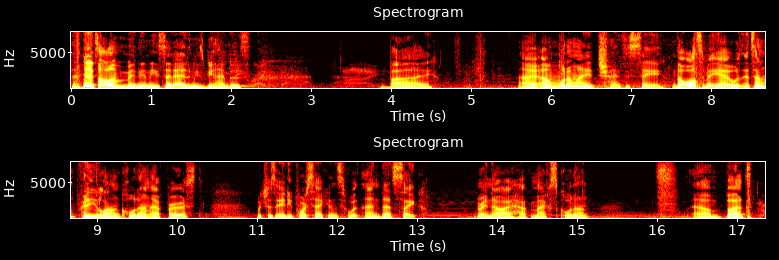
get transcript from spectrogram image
it's all a minion. He said enemies behind us. Bye. Alright, um, what am I trying to say? The ultimate, yeah, it was, it's on a pretty long cooldown at first, which is 84 seconds, and that's like, right now I have max cooldown. Um, but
